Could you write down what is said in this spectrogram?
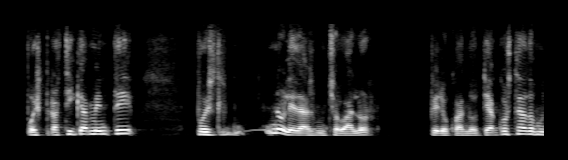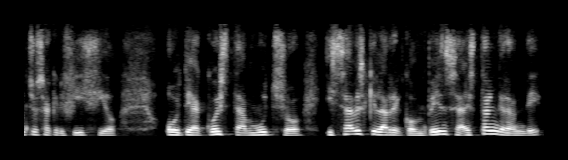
pues prácticamente pues no le das mucho valor. Pero cuando te ha costado mucho sacrificio o te acuesta mucho y sabes que la recompensa es tan grande,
